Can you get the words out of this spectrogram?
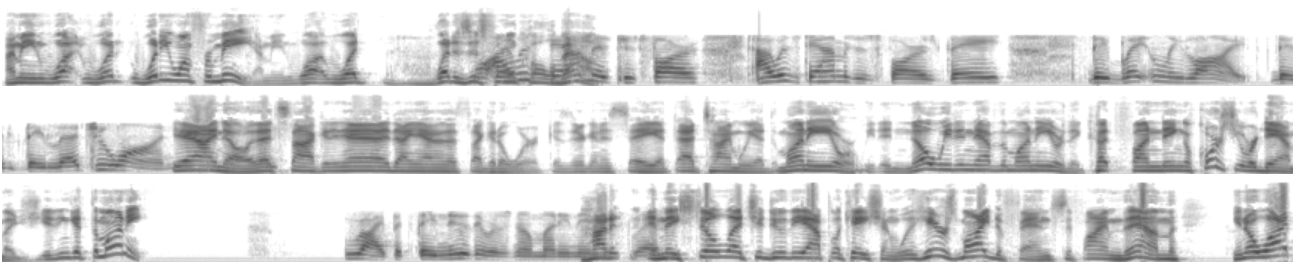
I mean, what what what do you want from me? I mean, what what what is this well, phone call about? damaged as far I was damaged as far as they they blatantly lied. They they led you on. Yeah, I know. That's not going to, eh, Diana, that's not going to work because they're going to say at that time we had the money or we didn't know we didn't have the money or they cut funding. Of course you were damaged. You didn't get the money. Right, but they knew there was no money. They did, and they still let you do the application. Well, here's my defense. If I'm them, you know what?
